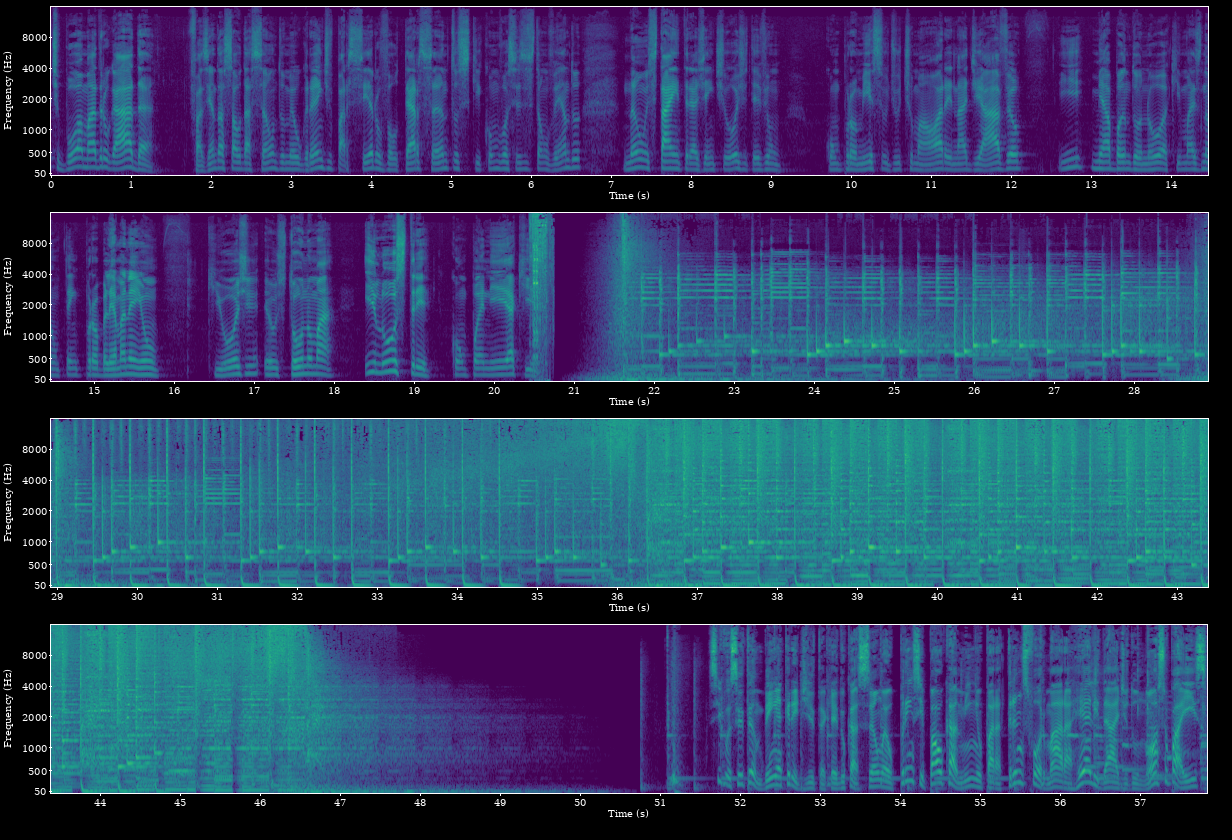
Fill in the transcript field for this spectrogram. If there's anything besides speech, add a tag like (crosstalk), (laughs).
noite, boa madrugada. Fazendo a saudação do meu grande parceiro Voltaire Santos, que, como vocês estão vendo, não está entre a gente hoje, teve um compromisso de última hora inadiável e me abandonou aqui, mas não tem problema nenhum, que hoje eu estou numa ilustre companhia aqui. Você também acredita que a educação é o principal caminho para transformar a realidade do nosso país,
